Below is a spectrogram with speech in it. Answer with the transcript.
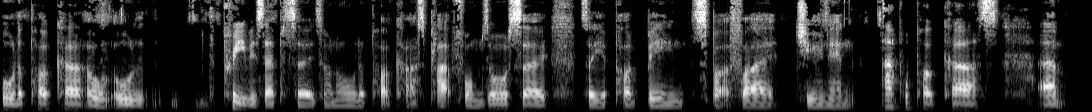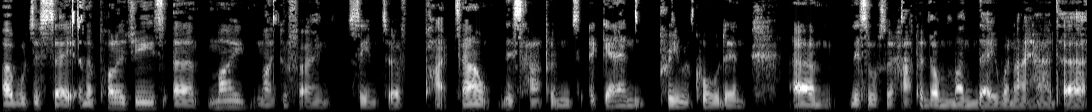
all the podcast, all, all the previous episodes on all the podcast platforms also. So your Podbean, Spotify, TuneIn, Apple Podcasts. Um, I will just say an apologies. Uh, my microphone seemed to have packed out. This happened again pre-recording. Um, this also happened on Monday when I had uh,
